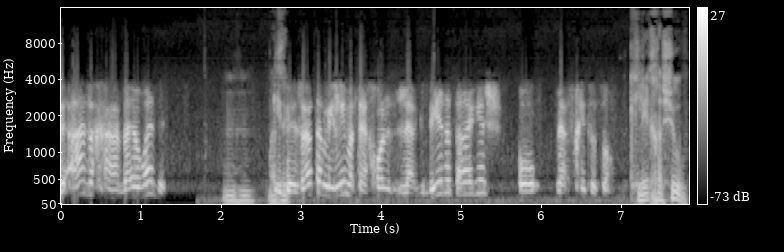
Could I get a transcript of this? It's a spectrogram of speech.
ואז החרדה יורדת. Mm-hmm. כי בעזרת המילים אתה יכול להגביר את הרגש או להפחית אותו. כלי חשוב,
